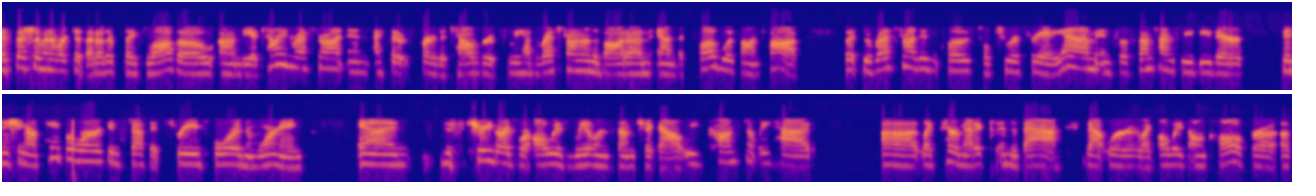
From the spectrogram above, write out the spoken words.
Especially when I worked at that other place, Lavo, um, the Italian restaurant, and I said it was part of the Tao group. So we had the restaurant on the bottom and the club was on top but the restaurant didn't close till 2 or 3 a.m. And so sometimes we'd be there finishing our paperwork and stuff at 3, 4 in the morning. And the security guards were always wheeling some chick out. We constantly had uh, like paramedics in the back that were like always on call for a, a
